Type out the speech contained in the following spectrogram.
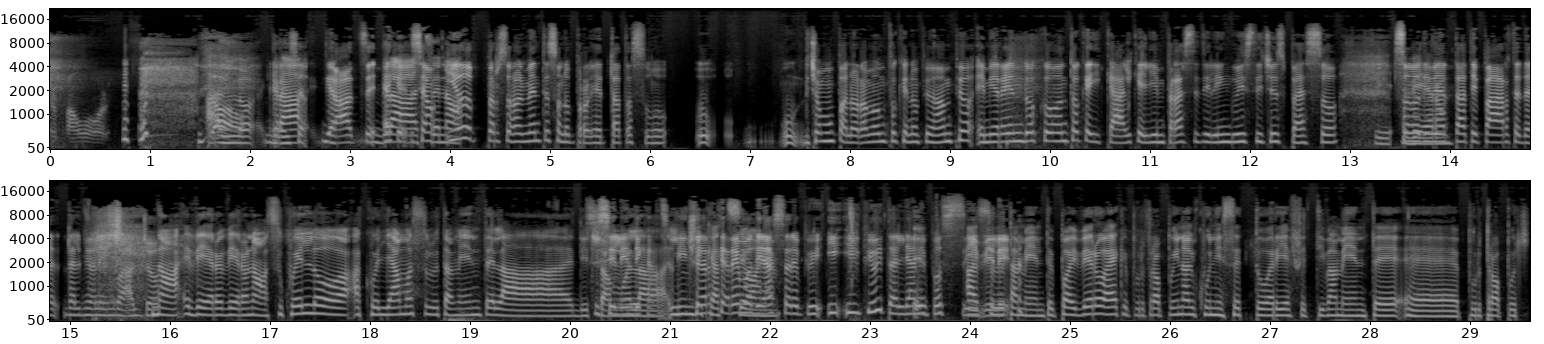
per favore. Allora, gra- Eh, grazie. Grazie, siamo- no. Io personalmente sono proiettata su diciamo un panorama un pochino più ampio e mi rendo conto che i calchi e gli imprestiti linguistici spesso Sì, sono diventati parte de- del mio linguaggio. No, è vero, è vero, no, su quello accogliamo assolutamente la, Sì, diciamo, sì, la- l'indicazione. l'indicazione. Cercheremo di essere più- i- il più italiani Eh, possibili. Assolutamente, poi vero è che purtroppo in alcuni settori effettivamente eh, purtroppo c-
